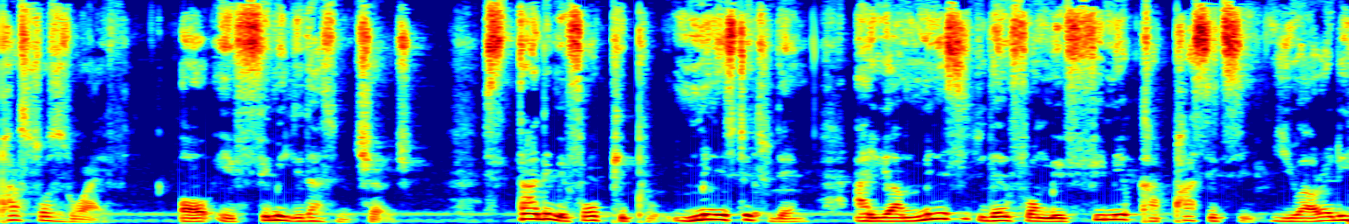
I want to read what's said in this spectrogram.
pastor's wife, or a female leader in church, standing before people, ministering to them, and you are ministering to them from a female capacity, you already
